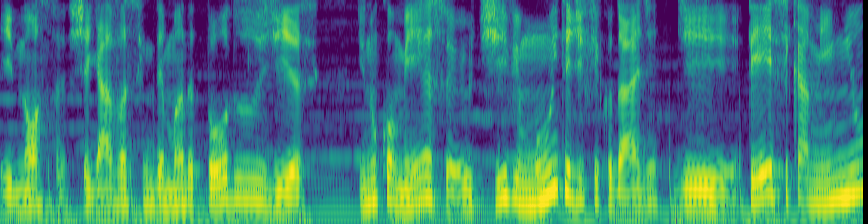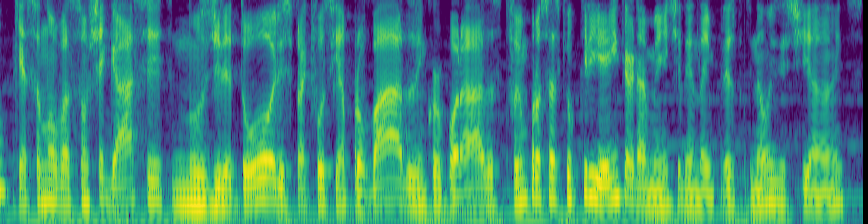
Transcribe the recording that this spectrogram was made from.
E nossa, chegava assim demanda todos os dias. E no começo eu tive muita dificuldade de ter esse caminho que essa inovação chegasse nos diretores para que fossem aprovadas, incorporadas. Foi um processo que eu criei internamente dentro da empresa porque não existia antes.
